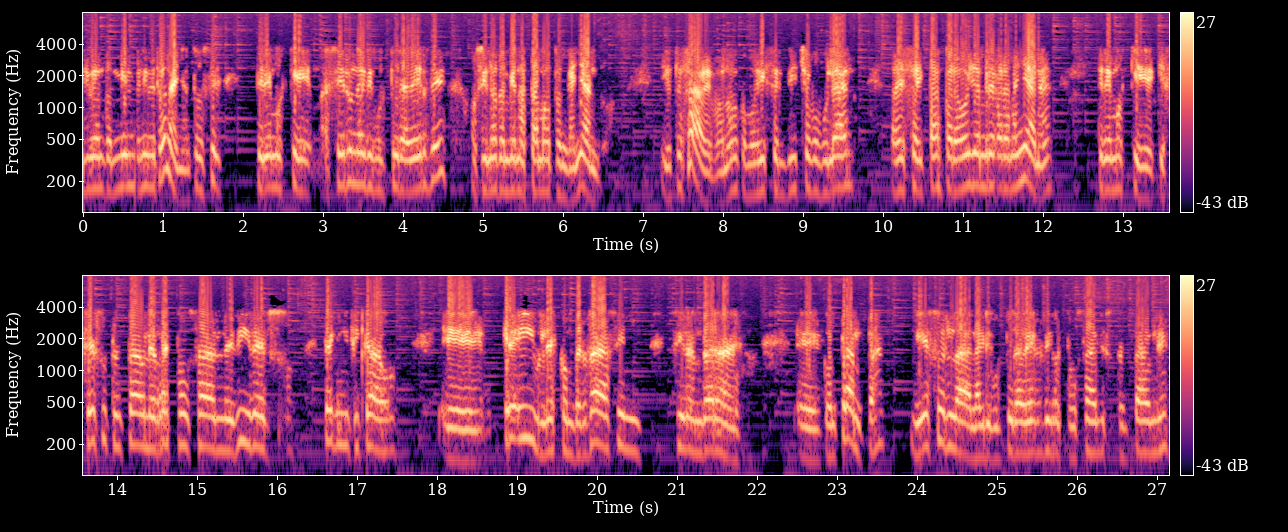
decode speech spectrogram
llueven 2.000 milímetros al año. Entonces tenemos que hacer una agricultura verde o si no también nos estamos autoengañando y usted sabe, ¿no? como dice el dicho popular, a veces hay pan para hoy hambre para mañana. Tenemos que, ser sustentable, responsable, diverso, tecnificado, eh, creíbles, con verdad, sin, sin andar eh, con trampa. Y eso es la, agricultura verde y responsable y sustentable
